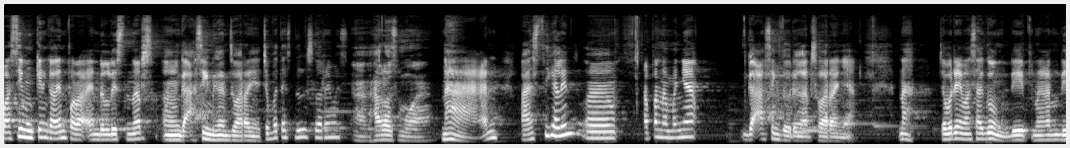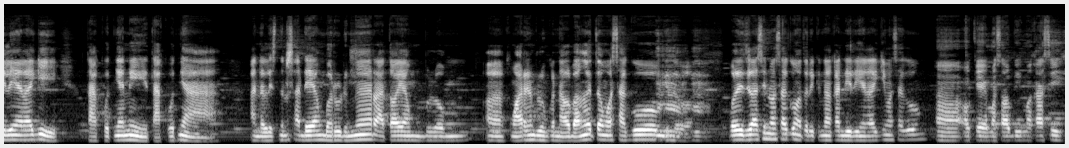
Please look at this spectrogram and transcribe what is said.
pasti mungkin kalian para Endel listeners eh, nggak asing dengan suaranya. Coba tes dulu suaranya mas. Ah, halo semua. Nah kan pasti kalian eh, apa namanya nggak asing tuh dengan suaranya. Nah coba deh Mas Agung diperkenalkan dirinya lagi. Takutnya nih, takutnya anda listeners ada yang baru dengar atau yang belum eh, kemarin belum kenal banget tuh Mas Agung gitu. Hmm, hmm. Boleh jelasin Mas Agung atau dikenalkan dirinya lagi Mas Agung? Ah, Oke, Mas Albi, makasih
